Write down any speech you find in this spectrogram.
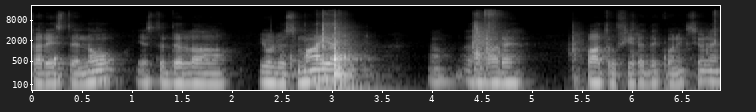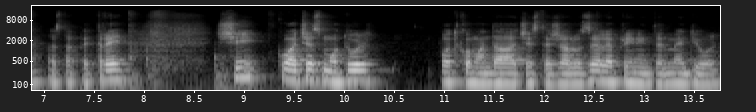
care este nou, este de la Julius Mayer. Da, asta are 4 fire de conexiune, asta pe 3 și cu acest modul pot comanda aceste jaluzele prin intermediul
